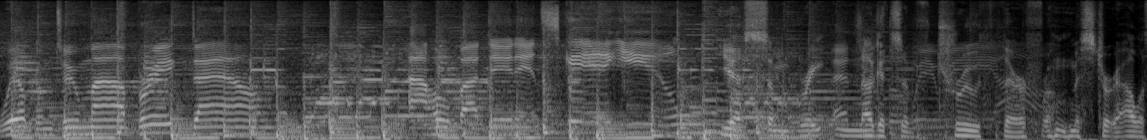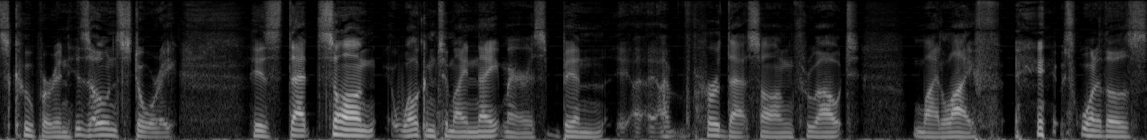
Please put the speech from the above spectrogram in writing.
Welcome to my breakdown. I hope I didn't scare you. Yes, some great nuggets of truth there from Mr. Alice Cooper in his own story. His that song "Welcome to My Nightmare" has been I've heard that song throughout my life. it was one of those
